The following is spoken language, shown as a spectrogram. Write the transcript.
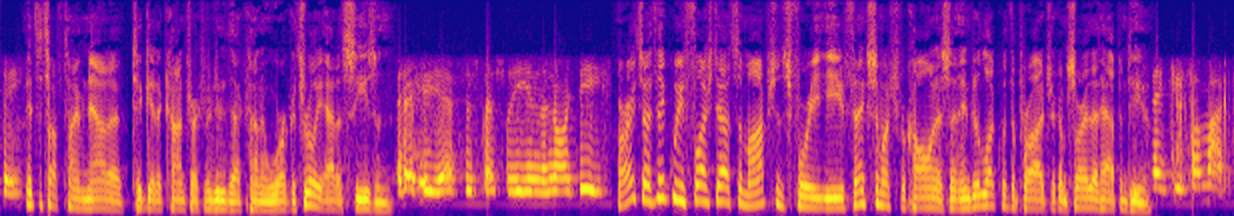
see. It's a tough time now to to get a contractor to do that kind of work. It's really out of season. yes, especially in the Northeast. All right, so I think we fleshed out some options for you, Eve. Thanks so much for calling us, and good luck with the project. I'm sorry that happened to you. Thank you so much.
